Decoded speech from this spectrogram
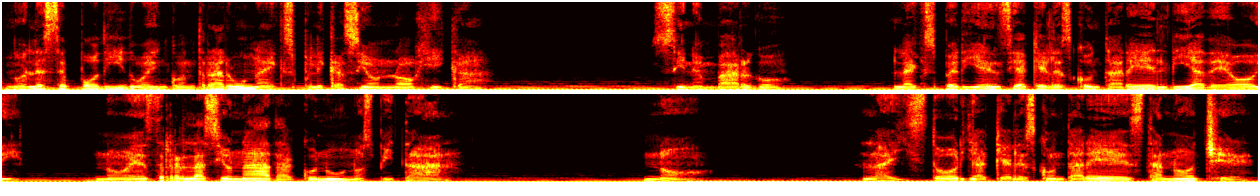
no les he podido encontrar una explicación lógica. Sin embargo, la experiencia que les contaré el día de hoy no es relacionada con un hospital. No la historia que les contaré esta noche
